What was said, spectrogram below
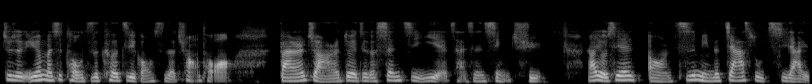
就是原本是投资科技公司的创投哦，反而转而对这个生技业产生兴趣，然后有些嗯知名的加速器啊，也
